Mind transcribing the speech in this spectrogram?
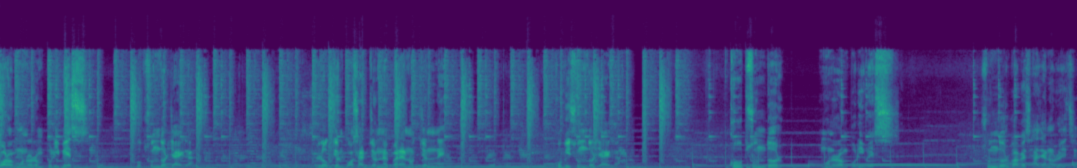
বড় মনোরম পরিবেশ, খুব সুন্দর জায়গা। লোকজন বসার জন্য, বেড়ানোর জন্যে খুবই সুন্দর জায়গা। খুব সুন্দর মনোরম পরিবেশ। সুন্দরভাবে সাজানো রয়েছে।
